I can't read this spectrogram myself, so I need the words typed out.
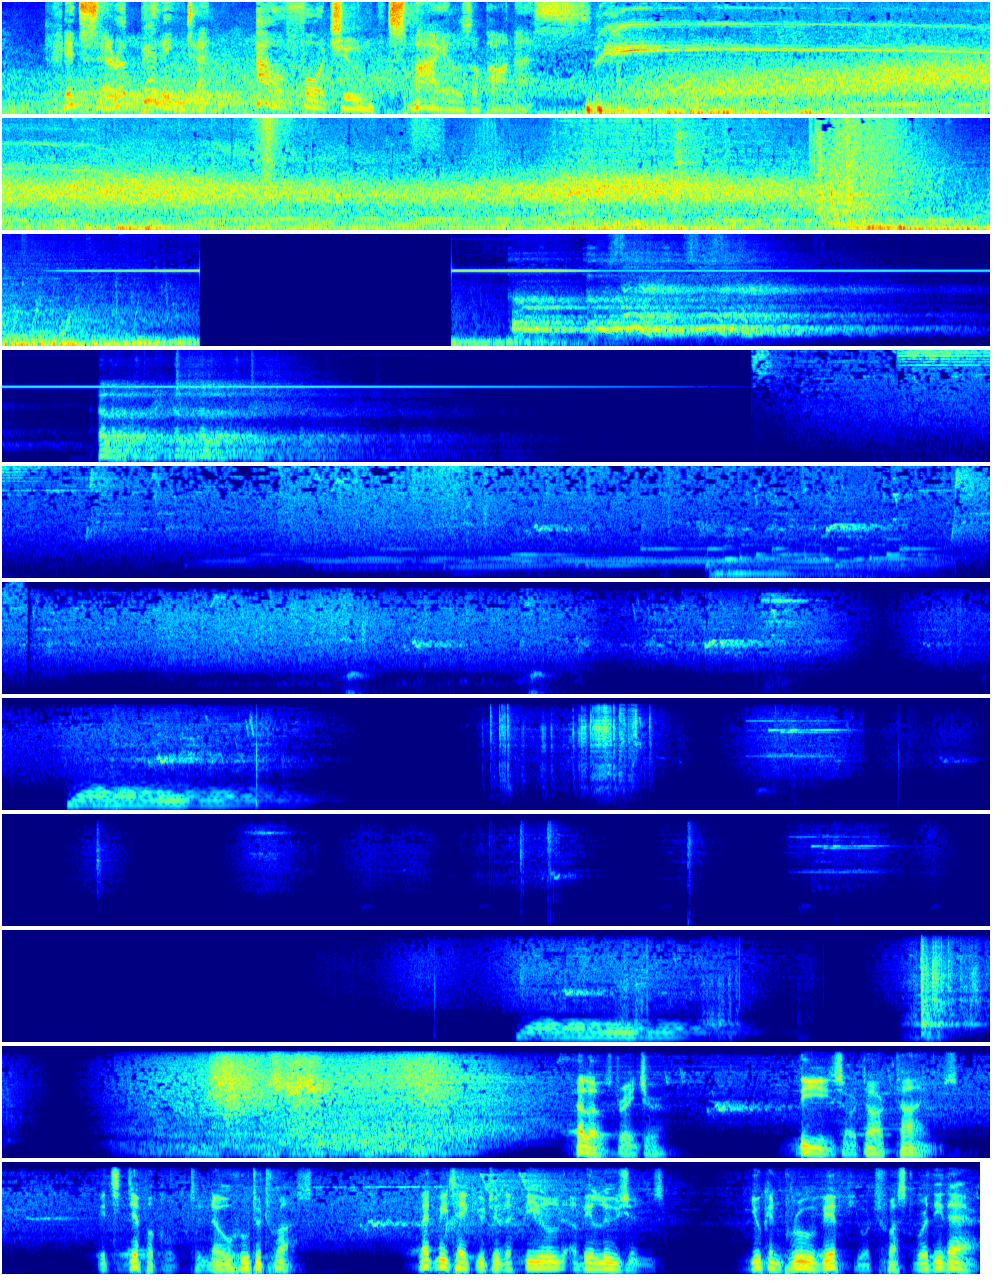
It's Sarah Pennington. How fortune smiles upon us. Hello, stranger. These are dark times. It's difficult to know who to trust. Let me take you to the field of illusions. You can prove if you're trustworthy there.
